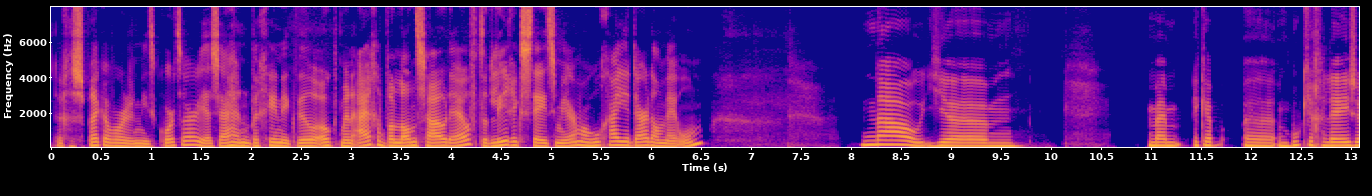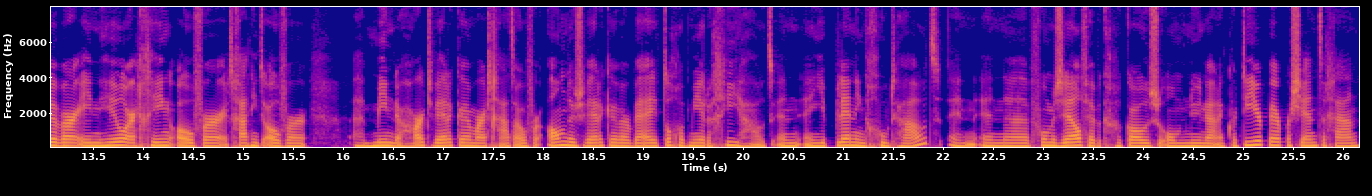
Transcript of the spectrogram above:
De gesprekken worden niet korter. Jij zei aan het begin, ik wil ook mijn eigen balans houden. Hè? Of dat leer ik steeds meer. Maar hoe ga je daar dan mee om? Nou, je, ehm, mijn, ik heb uh, een boekje gelezen waarin heel erg ging over... Het gaat niet over uh, minder hard werken, maar het gaat over anders werken, waarbij je toch wat meer regie houdt en, en je planning goed houdt. En, en uh, voor mezelf heb ik gekozen om nu naar een kwartier per patiënt te gaan,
